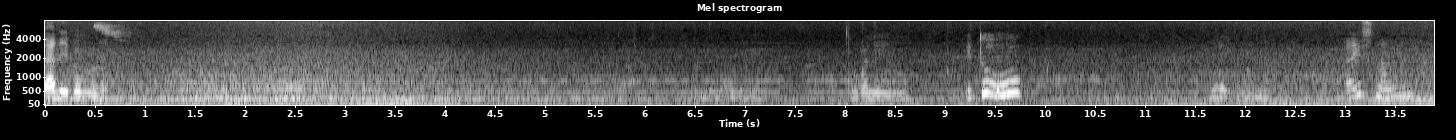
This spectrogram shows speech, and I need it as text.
Itali mo muna. Yan ako lang. Okay na yan. Ito oh. Nakita mo na. Ayos lang yun.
